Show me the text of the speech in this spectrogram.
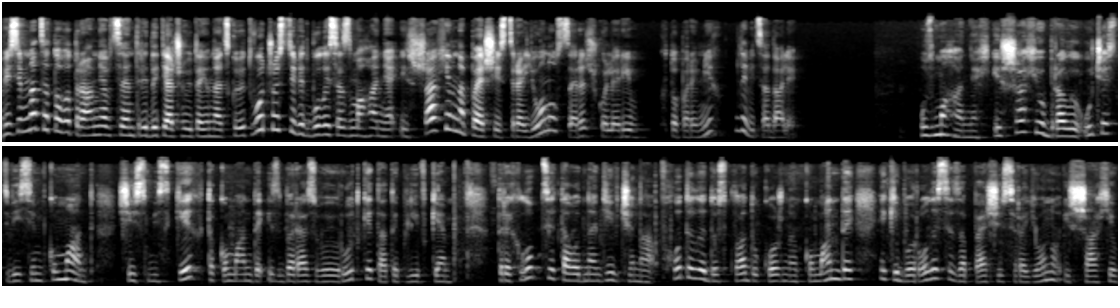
18 травня в центрі дитячої та юнацької творчості відбулися змагання із шахів на першість району серед школярів. Хто переміг, дивіться далі. У змаганнях із шахів брали участь вісім команд, шість міських та команди із Березової Рудки та Теплівки. Три хлопці та одна дівчина входили до складу кожної команди, які боролися за першість району із шахів.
